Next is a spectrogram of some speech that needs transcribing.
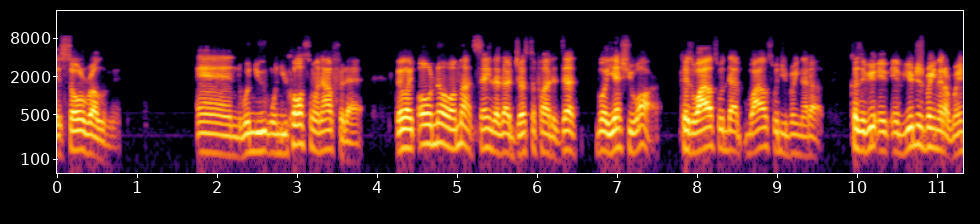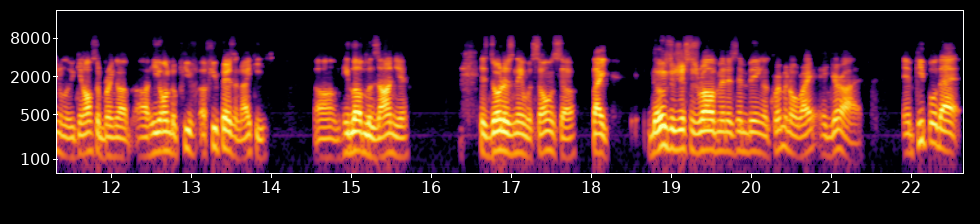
is so irrelevant. And when you when you call someone out for that, they're like, "Oh no, I'm not saying that that justified his death." Well, yes, you are. Because why else would that? Why else would you bring that up? Because if you're if, if, you're just bringing that up randomly, you can also bring up uh, he owned a few a few pairs of Nikes. Um, he loved lasagna. His daughter's name was so and so. Like those are just as relevant as him being a criminal, right? In your eyes. And people that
